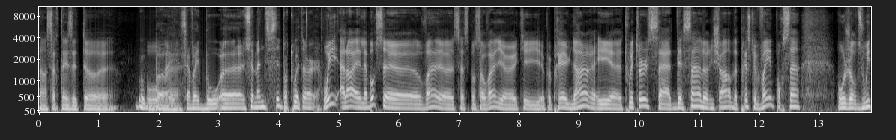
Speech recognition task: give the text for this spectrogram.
dans certains États. euh. Oh pour, boy, euh, ça va être beau. Euh, semaine difficile pour Twitter. Oui, alors la bourse euh, ouvert, ça se passe ouvert il y a, qui est à peu près une heure et Twitter ça descend là, Richard de presque 20 aujourd'hui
